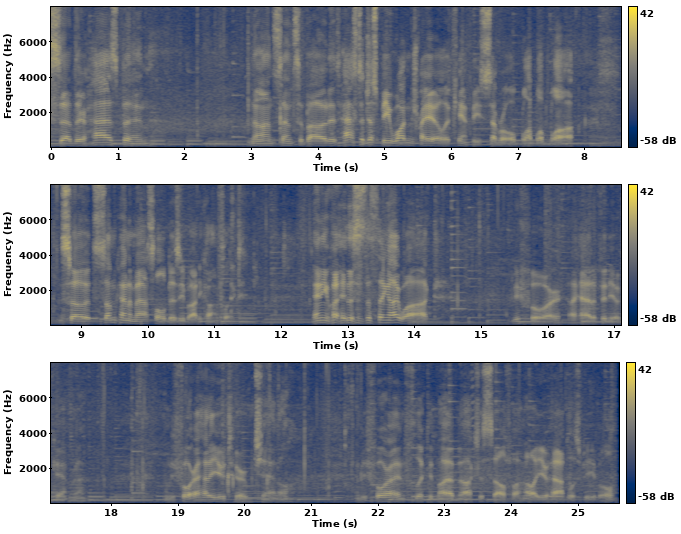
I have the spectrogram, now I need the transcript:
said there has been nonsense about it. it. has to just be one trail, it can't be several, blah, blah, blah. So it's some kind of masshole busybody conflict. Anyway, this is the thing I walked before I had a video camera, and before I had a YouTube channel, and before I inflicted my obnoxious self on all you hapless people.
